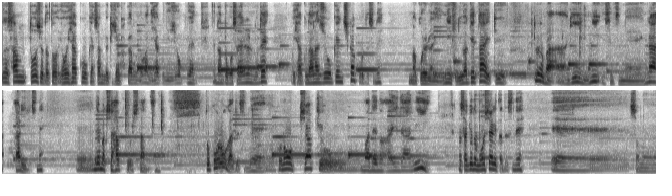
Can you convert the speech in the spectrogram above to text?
然、当初だと400億円、390円かかるのが220億円でなんとか抑えられるので、170億円近くをですね、まあ、これらに振り分けたいという、まあ、議員に説明がありですね、で、まあ、記者発表したんですね。ところがですね、この記者発表までの間に、まあ、先ほど申し上げたですね、えー、その、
